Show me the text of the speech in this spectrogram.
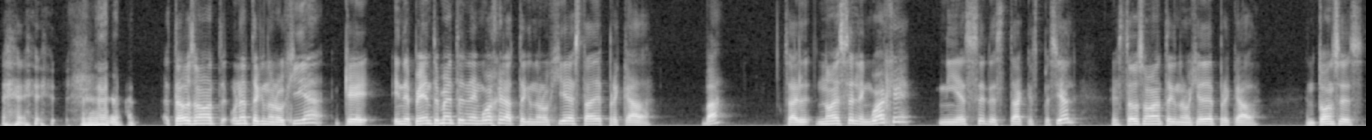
estás usando una tecnología que, independientemente del lenguaje, la tecnología está deprecada. ¿Va? O sea, no es el lenguaje ni es el stack especial. Estás usando una tecnología deprecada. Entonces,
